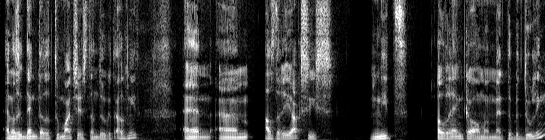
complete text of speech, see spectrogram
En als ik denk dat het too much is, dan doe ik het ook niet. En ehm, als de reacties niet overeenkomen met de bedoeling,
